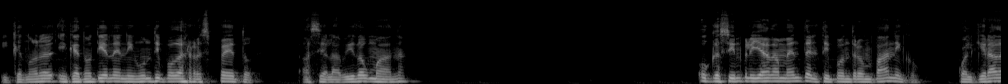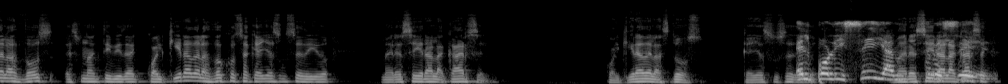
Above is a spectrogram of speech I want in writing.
y que no, le- y que no tiene ningún tipo de respeto hacia la vida humana. O que simple y llanamente el tipo entró en pánico. Cualquiera de las dos es una actividad, cualquiera de las dos cosas que haya sucedido merece ir a la cárcel. Cualquiera de las dos que haya sucedido el policía no merece ir a la ser- cárcel.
